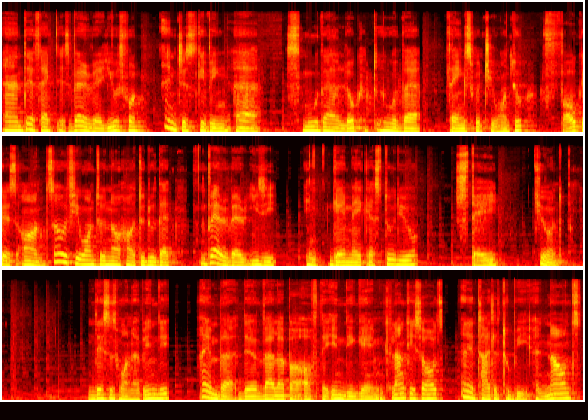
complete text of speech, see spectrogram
and the effect is very very useful and just giving a smoother look to the things which you want to focus on. So if you want to know how to do that very very easy in Game Maker Studio, stay tuned. This is One Up Indie. I am the developer of the indie game Clunky Souls and entitled to be announced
